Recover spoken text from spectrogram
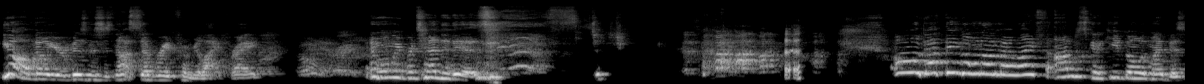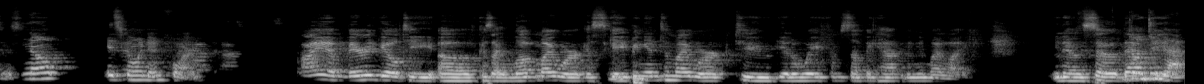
You all know your business is not separated from your life, right? And when we pretend it is, oh, that thing going on in my life, I'm just going to keep going with my business. No, it's going to inform. I am very guilty of, because I love my work, escaping into my work to get away from something happening in my life. You know, so that Don't do that.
